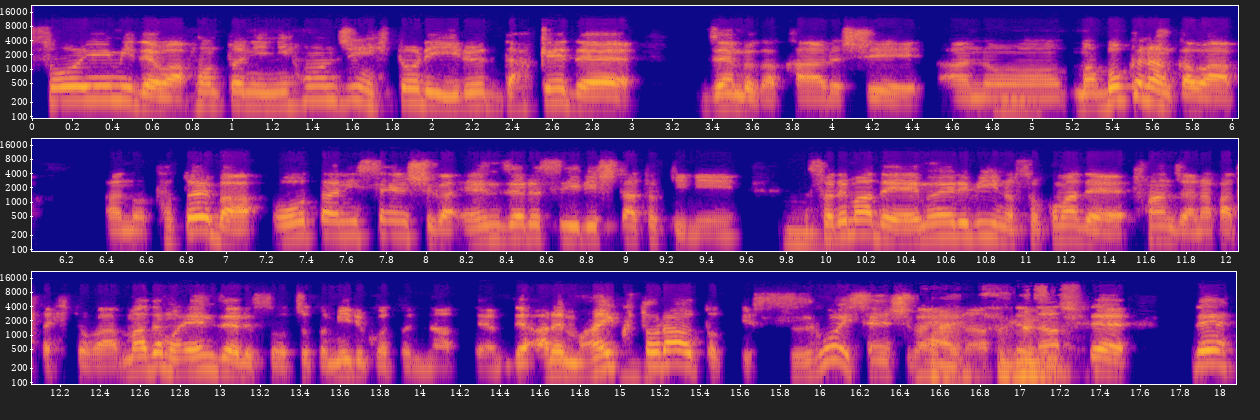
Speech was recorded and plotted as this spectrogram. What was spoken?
そういう意味では本当に日本人一人いるだけで全部が変わるし、あのーまあ僕なんかは、あの、例えば大谷選手がエンゼルス入りした時に、うん。それまで MLB のそこまでファンじゃなかった人が、まあでもエンゼルスをちょっと見ることになって、で、あれマイク・トラウトっていうすごい選手がいるなってはい。なって、で、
